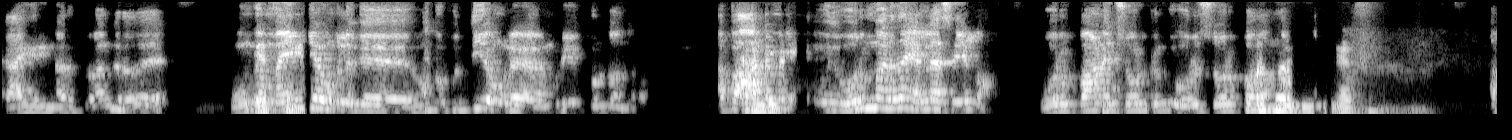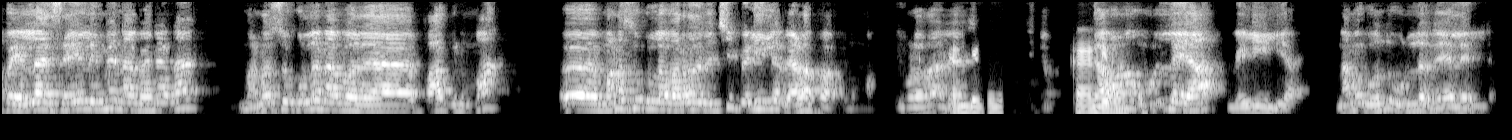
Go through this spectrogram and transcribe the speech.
காய்கறி நறுக்கிறோங்கிறது உங்க. மைண்டே உங்களுக்கு உங்க புத்தியே உங்களை முடிவுக்கு கொண்டு வந்துடும் அப்ப. ஆட்டோமேட்டிக் இது ஒரு மாதிரிதான் எல்லாம் செய்யலாம் ஒரு பானை சோற்றுக்கு ஒரு சோறு. அப்ப எல்லா செயலுமே நாம என்னன்னா மனசுக்குள்ள நாம அதை பார்க்கணுமா? அஹ் மனசுக்குள்ள வர்றதை வச்சு வெளியில வேலை பார்க்கணுமா? இவ்வளவுதான் கவனம் உள்ளயா? வெளியிலயா? நமக்கு வந்து உள்ள வேலை இல்லை.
